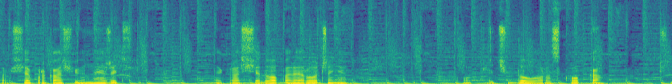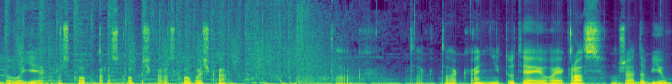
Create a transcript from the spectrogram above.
Так, ще прокачую нежить. Якраз ще два переродження. От чудова розкопка. Чудово є розкопка, розкопочка, розкопочка. Так, так, так. А ні, тут я його якраз вже доб'ю.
